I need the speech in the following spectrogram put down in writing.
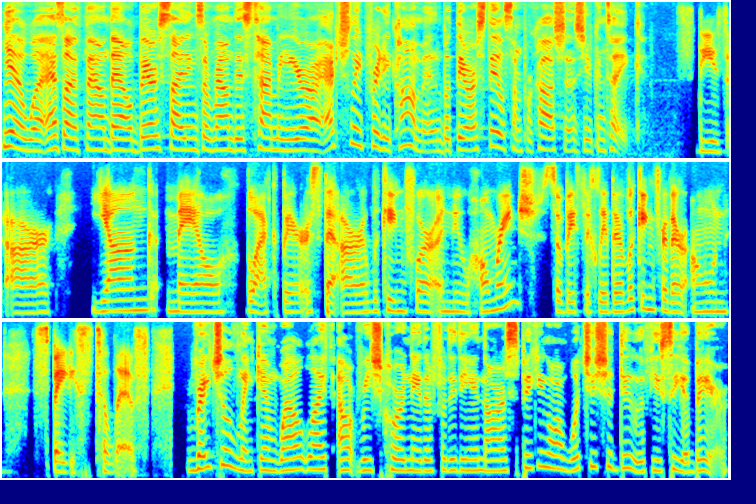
Yeah, well, as I found out, bear sightings around this time of year are actually pretty common, but there are still some precautions you can take. These are young male black bears that are looking for a new home range. So basically, they're looking for their own space to live. Rachel Lincoln, Wildlife Outreach Coordinator for the DNR, speaking on what you should do if you see a bear.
